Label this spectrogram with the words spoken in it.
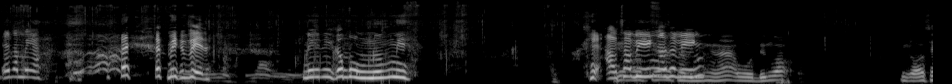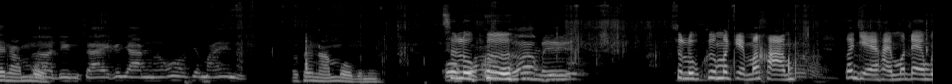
เอ๊ะทำไมอะไม่เป็นนี่นี่ก็บุงนึงนี่เอาสวิงเอาสวิงนะโอ้ดึงก็ดึงก็เอาใส่น้ำหมอ่าดึงใจก็ยังนะโอ้จะไหมน่ะเอาใส่น้ำหมบันนี้สรุปคือเออไปสรุปคือมาเก็บมะขาม ก็แย่ไข่มดแดงไป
